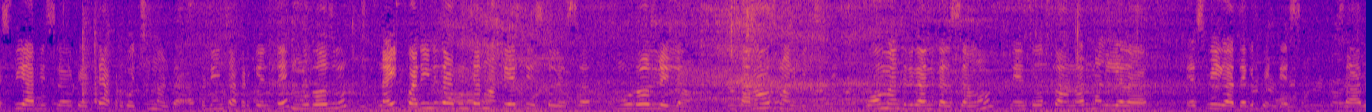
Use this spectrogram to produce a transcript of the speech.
ఎస్పీ ఆఫీస్లో పెడితే అక్కడికి వచ్చిందంట. అక్కడి నుంచి అక్కడికి వెళ్తే మూడు రోజులు నైట్ పదింటి దాకా ఉంచారు. మా కేసు తీసుకోలేదు సార్. మూడు రోజులు వెళ్ళాము ఇంకా అనవసరం అనిపించింది. హోంమంత్రి గారిని కలిసాము నేను చూస్తా ఉన్నారు. మళ్ళీ ఇలా ఎస్పీ గారి దగ్గర పెట్టేస్తాం. సార్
